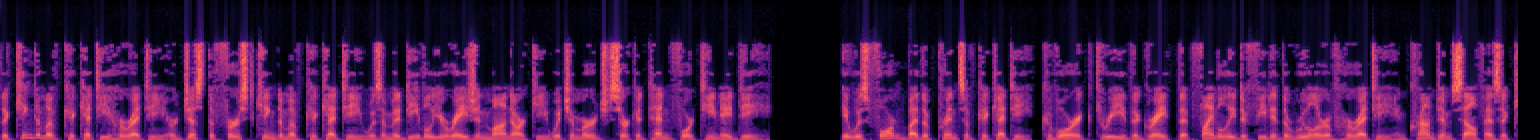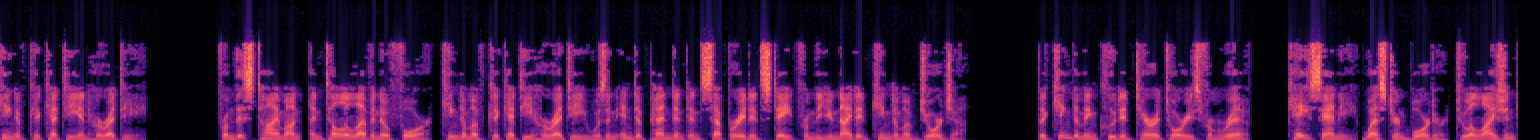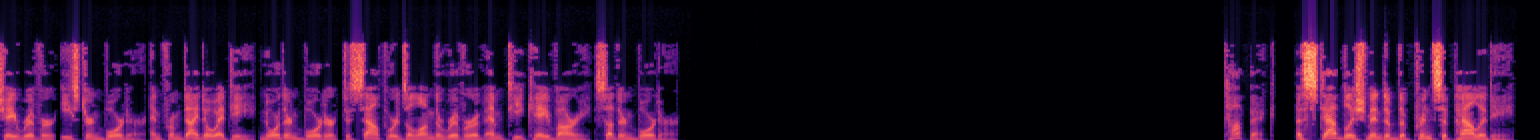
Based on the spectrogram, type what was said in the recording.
The Kingdom of Kakheti Hereti or just the First Kingdom of Kakheti was a medieval Eurasian monarchy which emerged circa 1014 AD. It was formed by the Prince of Kakheti, Khavorok III the Great that finally defeated the ruler of Hereti and crowned himself as a king of Kakheti and Hereti. From this time on, until 1104, Kingdom of Kakheti Hereti was an independent and separated state from the United Kingdom of Georgia. The kingdom included territories from Riv. Ksani western border to Elijinche River eastern border and from Didoeti northern border to southwards along the river of Mtkvari southern border. Topic: Establishment of the principality.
